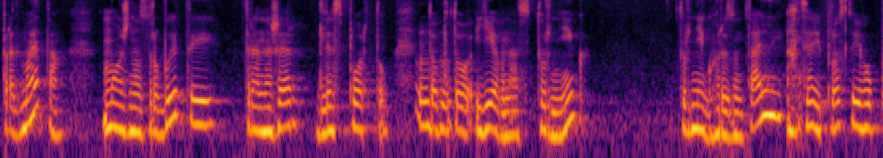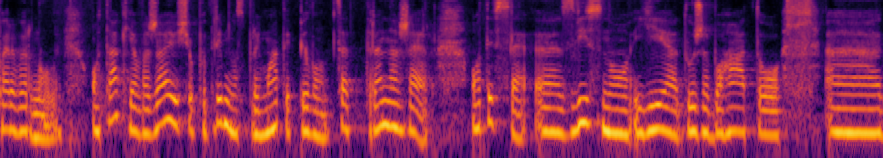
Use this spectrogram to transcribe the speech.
предмета можна зробити тренажер для спорту. Тобто є в нас турнік. Турнік горизонтальний, а це просто його перевернули. Отак я вважаю, що потрібно сприймати пілон. Це тренажер. От і все. Е, Звісно, є дуже багато е,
